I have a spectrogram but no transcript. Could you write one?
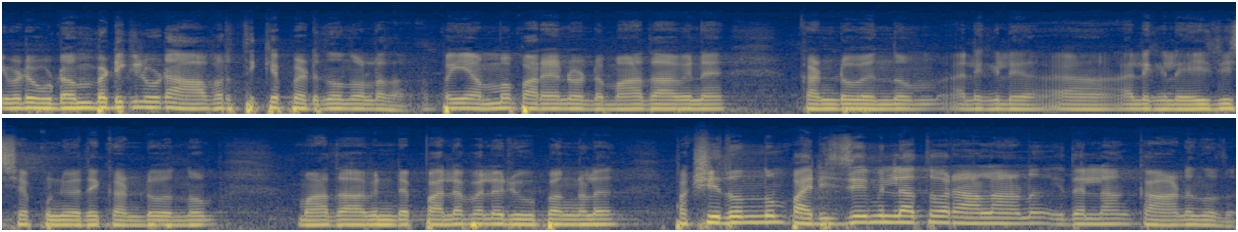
ഇവിടെ ഉടമ്പടിയിലൂടെ ആവർത്തിക്കപ്പെടുന്നു എന്നുള്ളതാണ്. അപ്പോൾ ഈ അമ്മ പറയാനുണ്ട് മാതാവിനെ കണ്ടുവെന്നും അല്ലെങ്കിൽ അല്ലെങ്കിൽ ഏലീശ പുണ്യവതെ കണ്ടുവെന്നും മാതാവിന്റെ പല പല രൂപങ്ങൾ പക്ഷെ ഇതൊന്നും പരിചയമില്ലാത്ത ഒരാളാണ് ഇതെല്ലാം കാണുന്നത്.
